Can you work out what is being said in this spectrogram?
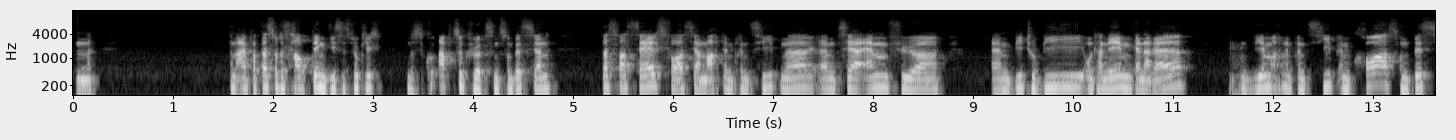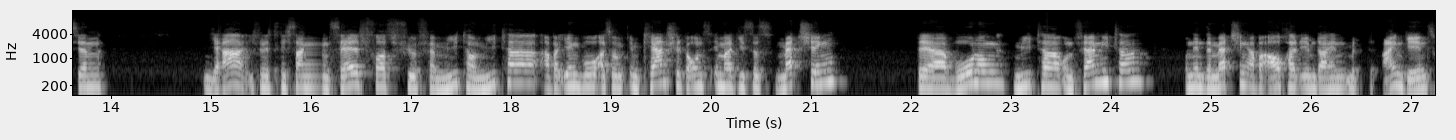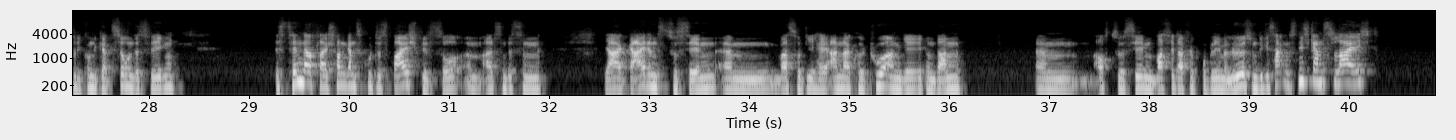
dann einfach das so das Hauptding, dieses wirklich, um das abzukürzen so ein bisschen, das, was Salesforce ja macht im Prinzip, ne, ähm, CRM für ähm, B2B-Unternehmen generell. Mhm. Und wir machen im Prinzip im Core so ein bisschen, ja, ich will jetzt nicht sagen Salesforce für Vermieter und Mieter, aber irgendwo, also im Kern steht bei uns immer dieses Matching der Wohnung, Mieter und Vermieter und in dem Matching aber auch halt eben dahin mit eingehen, so die Kommunikation. Deswegen ist Tinder vielleicht schon ein ganz gutes Beispiel, so ähm, als ein bisschen ja, Guidance zu sehen, ähm, was so die Hey Anna Kultur angeht und dann ähm, auch zu sehen, was wir da für Probleme lösen. Und wie gesagt, es ist nicht ganz leicht,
